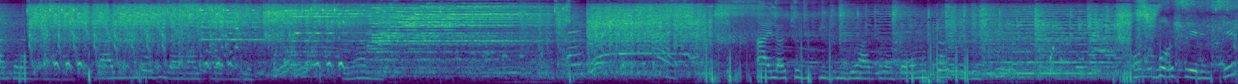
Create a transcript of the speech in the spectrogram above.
arkadaşlar. Daha yeni doğdu yaramaz değilim diye. Tamam? Hala çocuk değilim diyor arkadaşlar. Onu boş verin. Onu boş verin siz.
